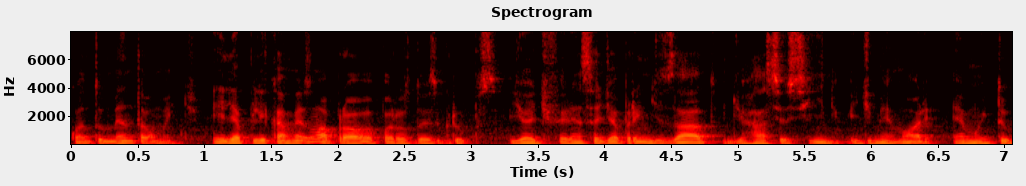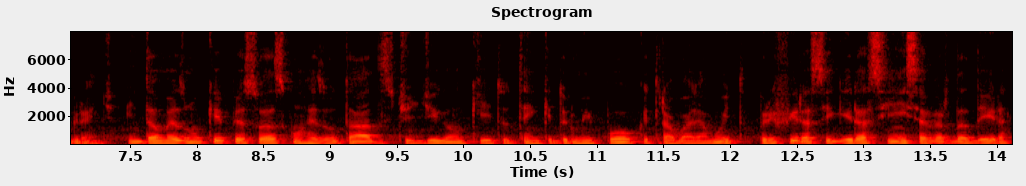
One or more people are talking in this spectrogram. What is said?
quanto mentalmente. Ele aplica a mesma prova para os dois grupos, e a diferença de aprendizado, de raciocínio e de memória é muito grande. Então, mesmo que pessoas com resultados te digam que tu tem que dormir pouco e trabalhar muito, prefira seguir a ciência verdadeira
